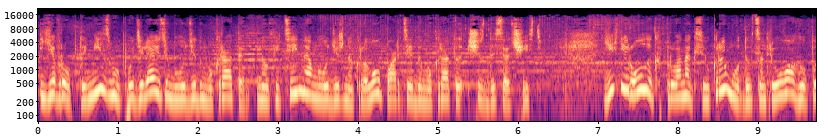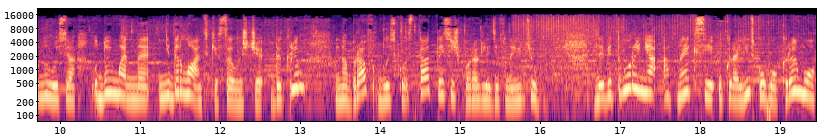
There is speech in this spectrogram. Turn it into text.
Такий поділяють і молоді демократи, неофіційне молодіжне крило партії Демократи 66 Їхній ролик про анексію Криму, де в центрі уваги опинилося одноіменне нідерландське селище, де Крим набрав близько 100 тисяч переглядів на YouTube. Для відтворення анексії українського Криму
